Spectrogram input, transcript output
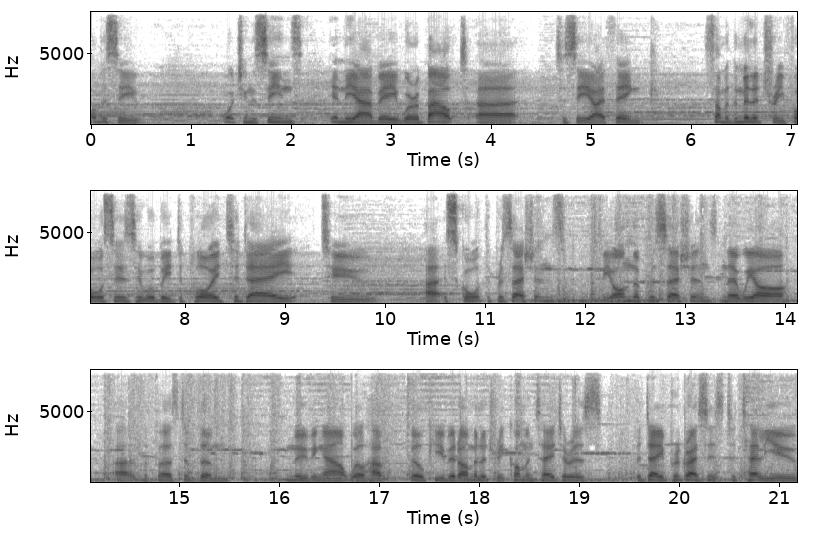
Obviously, watching the scenes in the Abbey, we're about uh, to see, I think, some of the military forces who will be deployed today to uh, escort the processions, beyond the processions, and there we are, uh, the first of them moving out. We'll have Bill Cubitt, our military commentator, as the day progresses to tell you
